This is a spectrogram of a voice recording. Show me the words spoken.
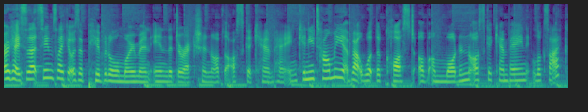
Okay, so that seems like it was a pivotal moment in the direction of the Oscar campaign. Can you tell me about what the cost of a modern Oscar campaign looks like?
